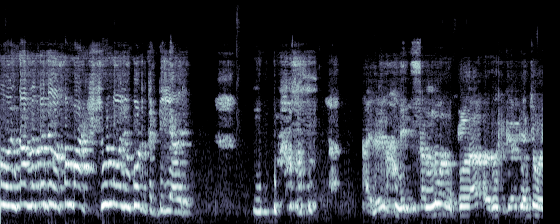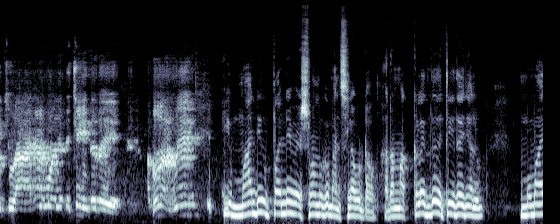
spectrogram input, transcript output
മോനക്ക് അന്നത്തെ ദിവസം ഭക്ഷണം പോലും കൊടുത്തിട്ടില്ല അവർ. എന്ന് പറഞ്ഞിട്ടുള്ള ഒരു ഉദ്യോഗം ചോദിച്ചു ആരാണ് മോനത് ചെയ്തത്? അപ്പൊ പറഞ്ഞ് ഈ ഉമ്മാന്റെയും ഉപ്പാന്റെയും വിഷമം നമുക്ക് മനസ്സിലാവും കേട്ടോ കാരണം മക്കൾ എന്ത് തെറ്റ് ചെയ്ത് കഴിഞ്ഞാലും ഉമ്മമാർ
